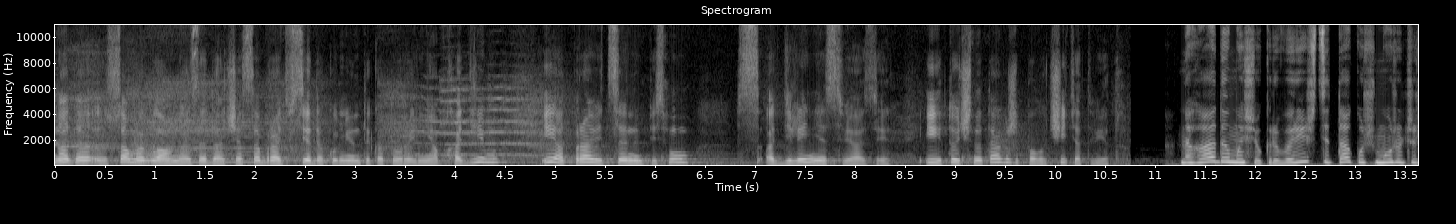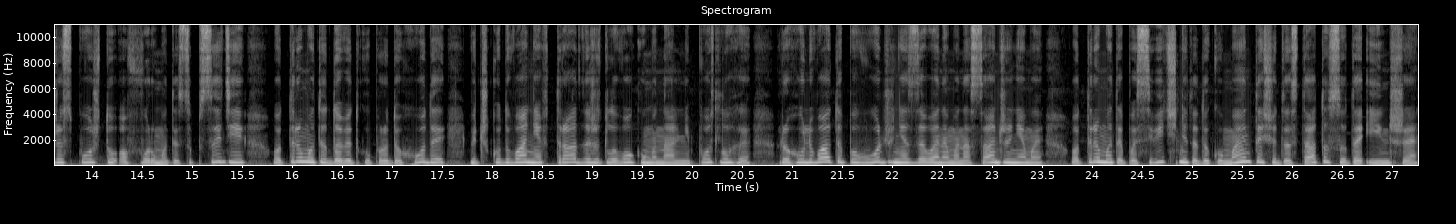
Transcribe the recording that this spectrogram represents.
Надо, э, самая главная задача, собрать все документы, которые необходимы, и отправить ценным письмом с отделения связи. И точно так же получить ответ. Нагадуємо, що криворіжці також можуть через пошту оформити субсидії, отримати довідку про доходи, відшкодування втрат за житлово-комунальні послуги, регулювати поводження з зеленими насадженнями, отримати посвідчення та документи щодо статусу та інше,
